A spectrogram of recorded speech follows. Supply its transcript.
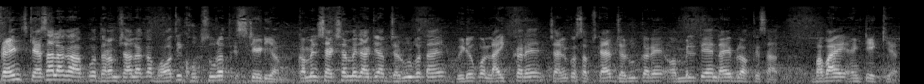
फ्रेंड्स कैसा लगा आपको धर्मशाला का बहुत ही खूबसूरत स्टेडियम कमेंट सेक्शन में जाके आप ज़रूर बताएँ। वीडियो को लाइक करें चैनल को सब्सक्राइब ज़रूर करें और मिलते हैं नए ब्लॉग के साथ। बाय एंड टेक केयर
